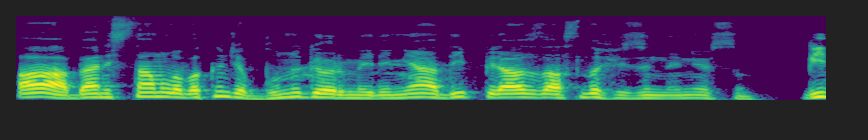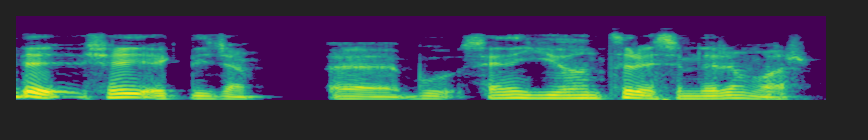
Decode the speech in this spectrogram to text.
Aa ben İstanbul'a bakınca bunu görmeliyim ya deyip biraz da aslında hüzünleniyorsun. Bir de şey ekleyeceğim. Ee, bu senin yığıntı resimlerin var.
